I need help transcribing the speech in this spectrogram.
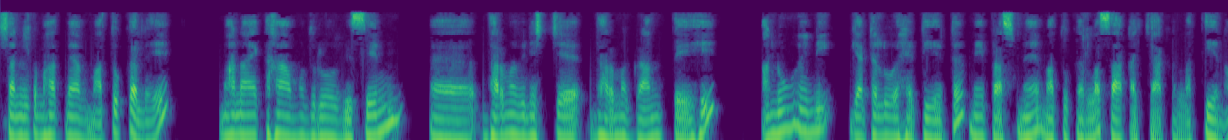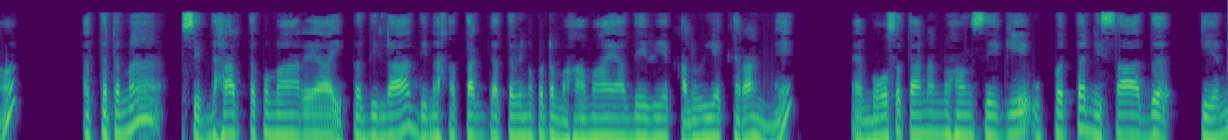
ශනික මහත්මයා මතු කළේ මහානායක හාමුදුරුව විසින් ධර්ම විනිශ්චය ධර්ම ග්‍රන්ථයේහි 90 වෙනි ගැටලුව හැටියට මේ ප්‍රශ්නය මතු කරලා සාකච්ඡා කරලා තියෙනවා. ඇත්තටම සිද්ධාර්ථ කුමාරයා ඉපදිලා දින 7ක් ගත වෙනකොට මහා මායා දේවිය කලුරිය කරන්නේ බෝසතාණන් වහන්සේගේ උපත නිසාද කියන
